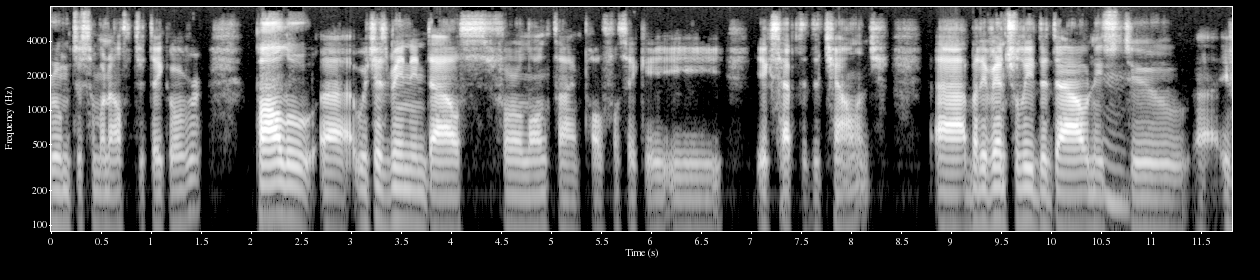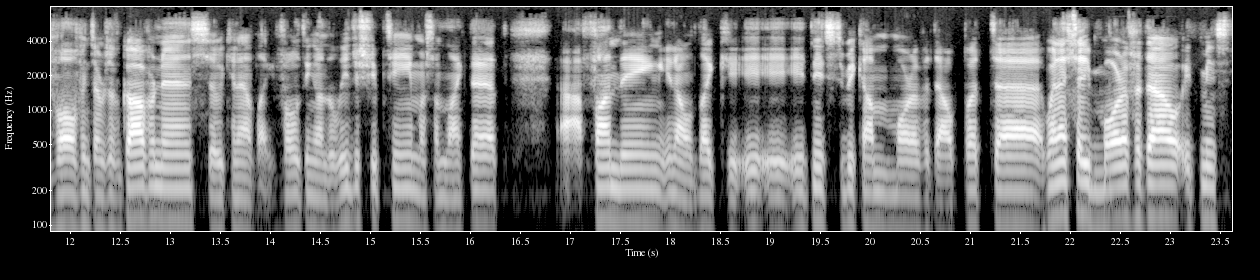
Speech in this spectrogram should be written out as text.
room to someone else to take over. Paulo, which has been in DAOs for a long time, Paul Fonseca, he, he accepted the challenge. Uh, but eventually, the DAO needs Mm. to uh, evolve in terms of governance, so we can have like voting on the leadership team or something like that uh, funding. You know, like it, it needs to become more of a DAO. But uh, when I say more of a DAO, it means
